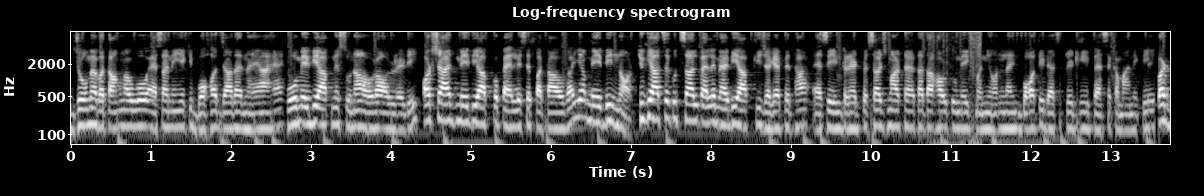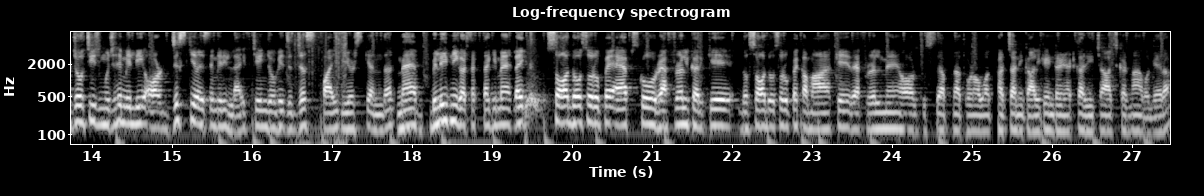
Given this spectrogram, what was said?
जो मैं बताऊँगा, वो ऐसा नहीं है कि बहुत ज़्यादा नया है। वो मे भी आपने सुना होगा ऑलरेडी और शायद मे भी आपको पहले से पता होगा, या मे बी नॉट क्योंकि आज से कुछ साल पहले मैं भी आपकी जगह पे था, ऐसे इंटरनेट पे सर्च मारता रहता था how to make money online बहुत ही डेस्परेटली पैसे कमाने के लिए। बट जो चीज़ मुझे मिली, और जिसकी वजह से मेरी लाइफ चेंज हो गई जस्ट फाइव ईयर्स के अंदर, मैं बिलीव नहीं कर सकता कि मैं लाइक सौ, दो सौ रुपए एप्स को रेफरल करके, दो सौ दो सौ रुपए कमा के रेफरल में, और उससे अपना थोड़ा बहुत खर्चा निकाल के इंटरनेट का रिचार्ज करना वगैरह।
